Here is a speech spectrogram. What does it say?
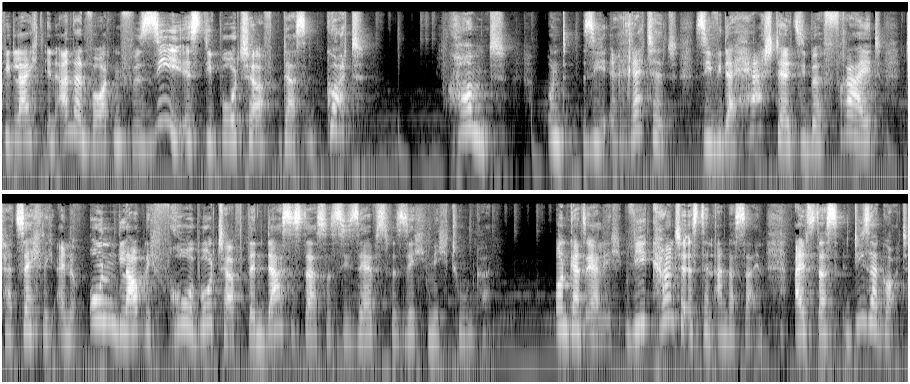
vielleicht in anderen Worten, für sie ist die Botschaft, dass Gott kommt und sie rettet, sie wiederherstellt, sie befreit, tatsächlich eine unglaublich frohe Botschaft, denn das ist das, was sie selbst für sich nicht tun können. Und ganz ehrlich, wie könnte es denn anders sein, als dass dieser Gott,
